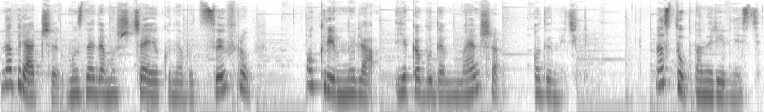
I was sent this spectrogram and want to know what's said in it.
Навряд чи ми знайдемо ще яку-небудь цифру, окрім нуля, яка буде менша одинички. Наступна нерівність.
